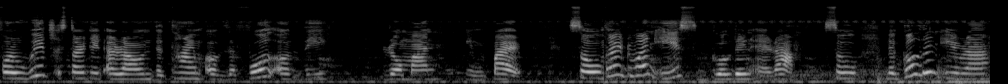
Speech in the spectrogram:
for which started around the time of the fall of the Roman Empire. So third one is golden era. So the golden era,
